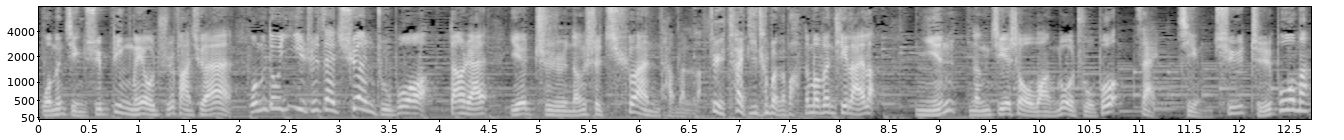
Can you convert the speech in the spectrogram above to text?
我们景区并没有执法权。我们都一直在劝主播，当然也只能是劝他们了。这也太低成本了吧？那么问题来了。”您能接受网络主播在景区直播吗？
